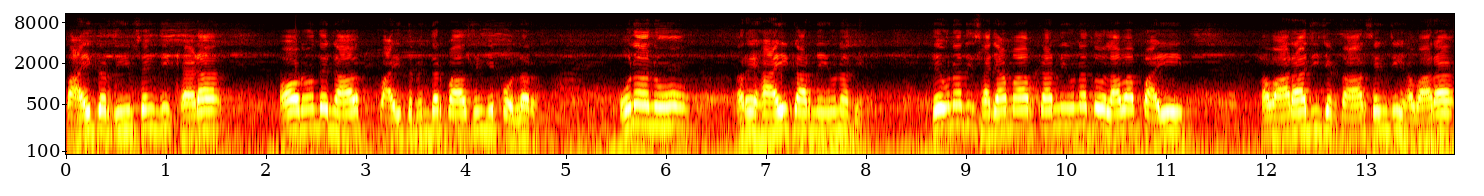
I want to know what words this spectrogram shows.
ਭਾਈ ਗੁਰਦੀਪ ਸਿੰਘ ਜੀ ਖੈੜਾ ਔਰ ਉਹਨਾਂ ਦੇ ਨਾਲ ਭਾਈ ਦਵਿੰਦਰਪਾਲ ਸਿੰਘ ਜੀ ਭੋਲਰ, ਉਹਨਾਂ ਨੂੰ ਰਿਹਾਈ ਕਰਨੀ ਉਹਨਾਂ ਦੀ ਤੇ ਉਹਨਾਂ ਦੀ ਸਜ਼ਾ ਮਾਫ ਕਰਨੀ। ਉਹਨਾਂ ਤੋਂ ਇਲਾਵਾ ਭਾਈ ਹਵਾਰਾ ਜੀ, ਜਗਤਾਰ ਸਿੰਘ ਜੀ ਹਵਾਰਾ,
